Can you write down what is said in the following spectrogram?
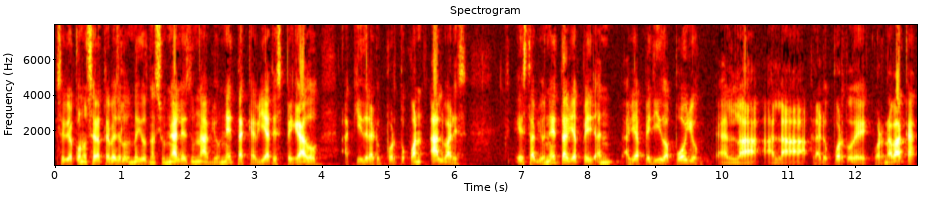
se dio a conocer a través de los medios nacionales de una avioneta que había despegado aquí del aeropuerto Juan Álvarez esta avioneta había, había pedido apoyo al aeropuerto de Cuernavaca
